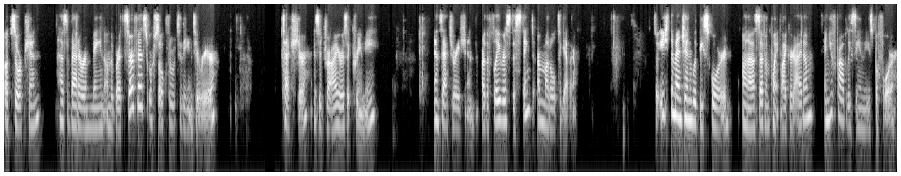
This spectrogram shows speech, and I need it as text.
Absorption, has the batter remained on the bread surface or soaked through to the interior? Texture, is it dry or is it creamy? And saturation, are the flavors distinct or muddled together? So each dimension would be scored on a seven point Likert item. And you've probably seen these before.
